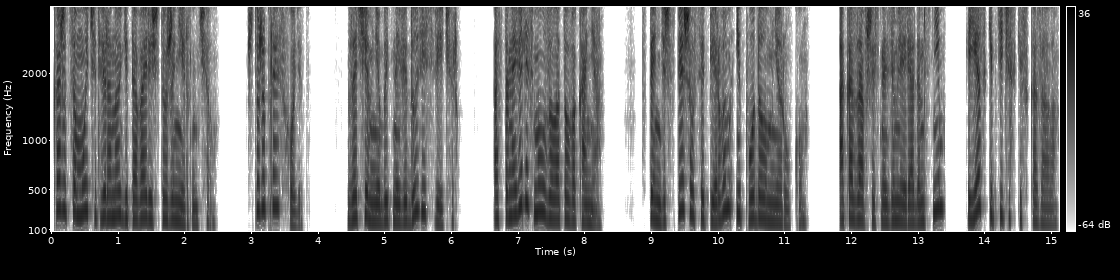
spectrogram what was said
Кажется, мой четвероногий товарищ тоже нервничал. Что же происходит? Зачем мне быть на виду весь вечер? Остановились мы у золотого коня. Стэндиш спешился первым и подал мне руку. Оказавшись на земле рядом с ним, я скептически сказала.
